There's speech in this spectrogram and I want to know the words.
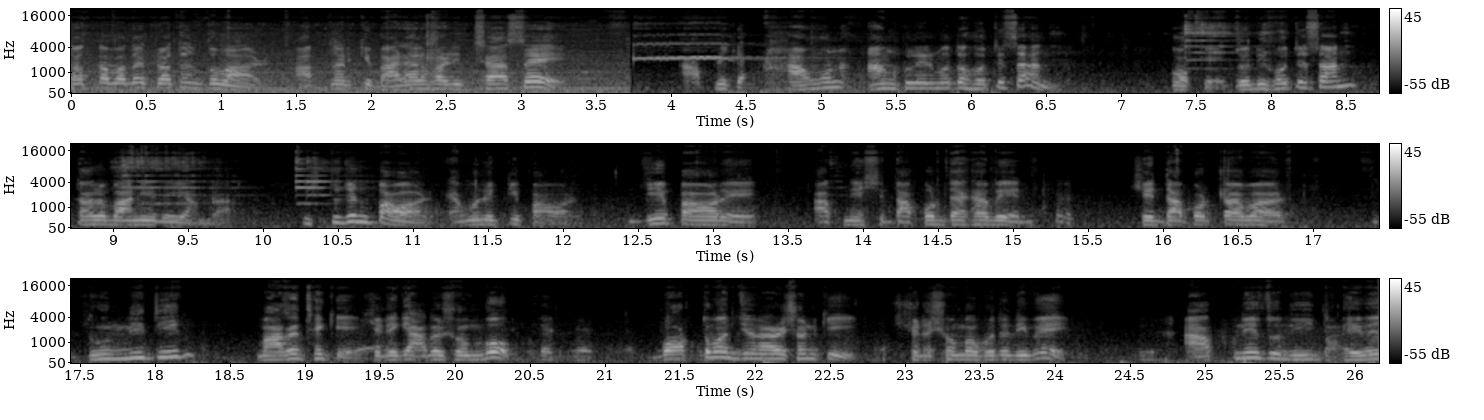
তত্ত্বাবধায়ক রতন কুমার, আপনার কি ভাইরাল হওয়ার ইচ্ছা আছে? আপনি কি হামন আঙ্কুলের মতো হতে চান? ওকে, যদি হতে চান, তাহলে বানিয়ে দেই আমরা। স্টুডেন্ট পাওয়ার এমন একটি পাওয়ার। যে পাওয়ারে আপনি সে দাপট দেখাবেন সে দাপটটা আবার দুর্নীতির মাঝে থেকে সেটা কি আদৌ সম্ভব? বর্তমান জেনারেশন কি সেটা সম্ভব হতে দিবে? আপনি যদি ভেবে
